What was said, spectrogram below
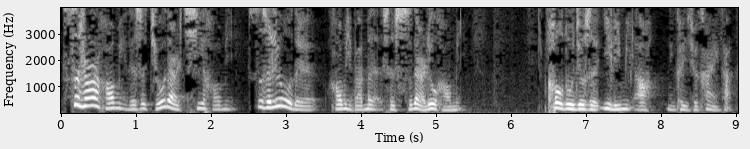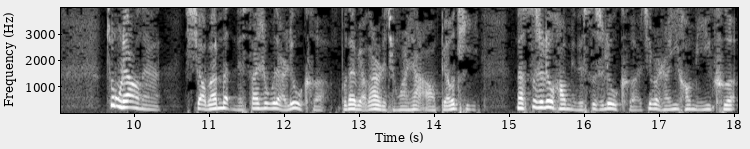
四十二毫米的是九点七毫米，四十六的毫米版本是十点六毫米，厚度就是一厘米啊，你可以去看一看。重量呢？小版本的三十五点六克不带表带的情况下啊，表体那四十六毫米的四十六颗，基本上一毫米一颗。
